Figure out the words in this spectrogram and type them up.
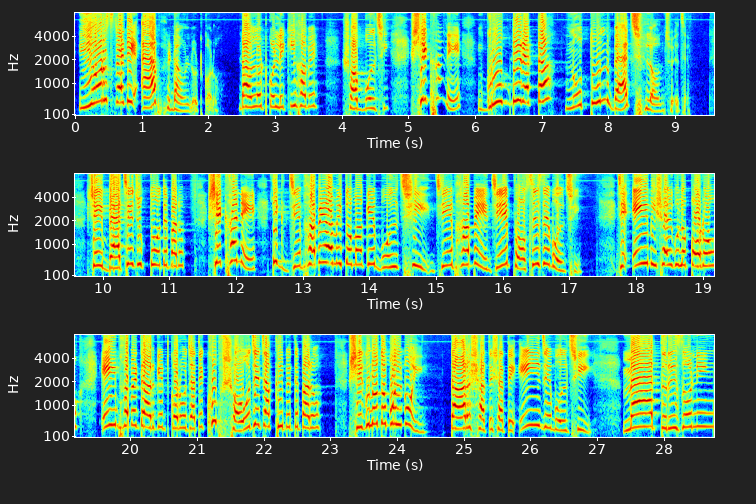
ইয়োর স্টাডি অ্যাপ ডাউনলোড করো। ডাউনলোড করলে কি হবে? সব বলছি। সেখানে গ্রুপ ডির একটা নতুন ব্যাচ লঞ্চ হয়েছে। সেই ব্যাচে যুক্ত হতে পারো। সেখানে ঠিক যেভাবে আমি তোমাকে বলছি, যেভাবে, যে প্রসেসে বলছি, যে এই বিষয়গুলো পড়ো, এইভাবে টার্গেট করো যাতে খুব সহজে চাকরি পেতে পারো, সেগুলো তো বলবোই। তার সাথে সাথে এই যে বলছি ম্যাথ রিজনিং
